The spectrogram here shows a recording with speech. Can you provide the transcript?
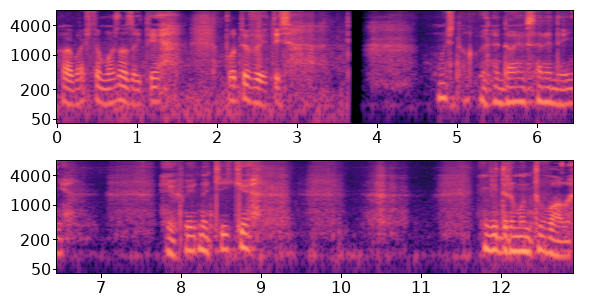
але бачите, можна зайти подивитись. Ось так виглядає всередині. Як видно, тільки відремонтували.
